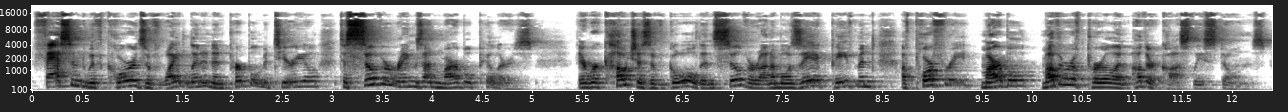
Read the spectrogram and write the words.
fastened with cords of white linen and purple material to silver rings on marble pillars. There were couches of gold and silver on a mosaic pavement of porphyry, marble, mother of pearl, and other costly stones.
